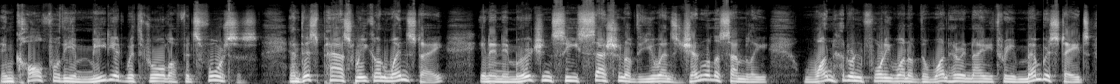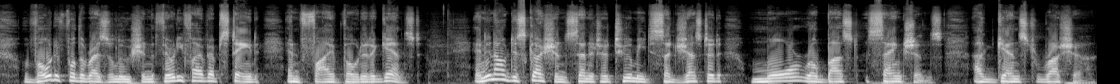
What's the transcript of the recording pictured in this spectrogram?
and called for the immediate withdrawal of its forces. And this past week on Wednesday, in an emergency session of the UN's General Assembly, 141 of the 193 member states voted for the resolution, 35 abstained, and 5 voted against. And in our discussion, Senator Toomey suggested more robust sanctions against Russia.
